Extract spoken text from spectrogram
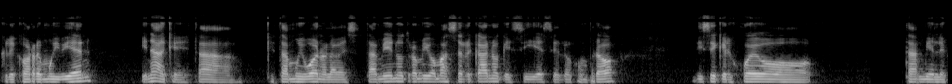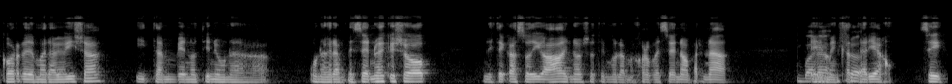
que le corre muy bien y nada, que está, que está muy bueno a la vez. También otro amigo más cercano que sí ese lo compró, dice que el juego también le corre de maravilla y también no tiene una, una gran PC. No es que yo en este caso diga, ay no, yo tengo la mejor PC, no, para nada. Eh, Bueno, me yo- encantaría, ju- sí,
